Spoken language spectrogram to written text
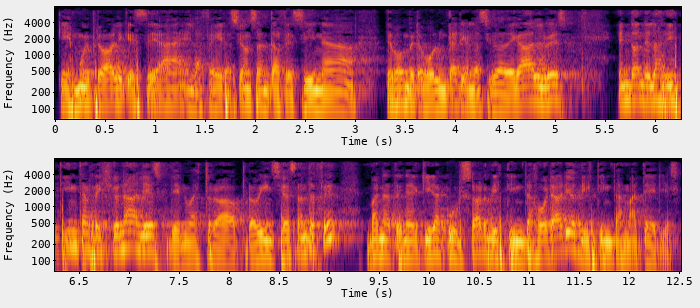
que es muy probable que sea en la Federación Santafesina de Bomberos Voluntarios en la ciudad de Galvez, en donde las distintas regionales de nuestra provincia de Santa Fe van a tener que ir a cursar distintos horarios, distintas materias.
